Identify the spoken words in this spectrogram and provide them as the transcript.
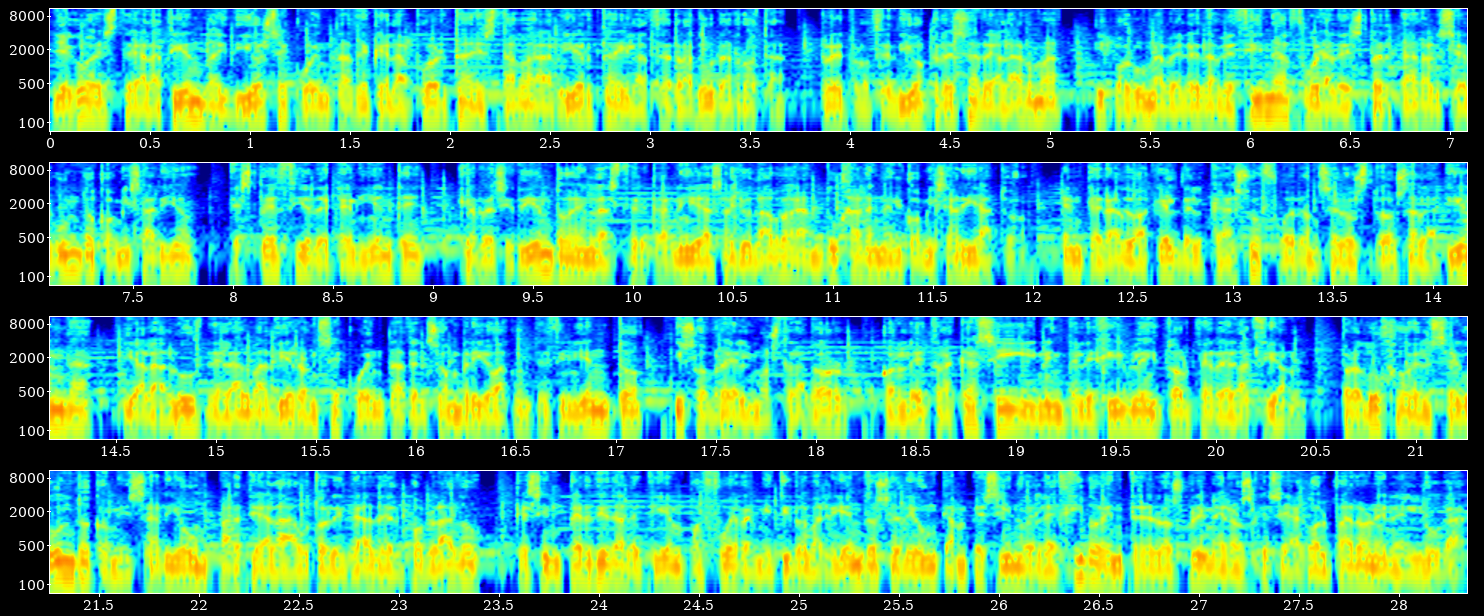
Llegó este a la tienda y diose cuenta de que la puerta estaba abierta y la cerradura rota. Retrocedió presa de alarma, y por una vereda vecina fue a despertar al segundo comisario, especie de teniente, que residiendo en las cercanías ayudaba a Andújar en el comisariato. Enterado aquel del caso fuéronse los dos a la tienda, y a la luz del alba diéronse cuenta del sombrío acontecimiento, y sobre el mostrador, con letra casi ininteligible y torpe redacción, produjo el segundo comisario un parte a la autoridad del poblado, que sin pérdida de tiempo fue remitido valiéndose de un campesino elegido entre los primeros que se agolparon en el lugar.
